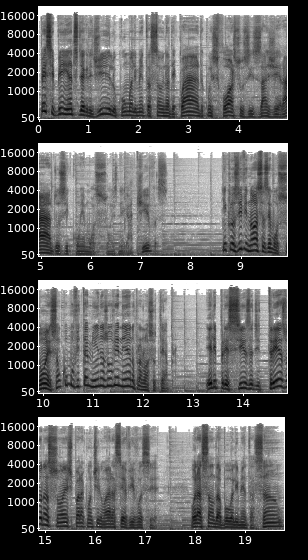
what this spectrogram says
Pense bem antes de agredi-lo com uma alimentação inadequada, com esforços exagerados e com emoções negativas. Inclusive, nossas emoções são como vitaminas ou veneno para nosso templo. Ele precisa de três orações para continuar a servir você: oração da boa alimentação,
